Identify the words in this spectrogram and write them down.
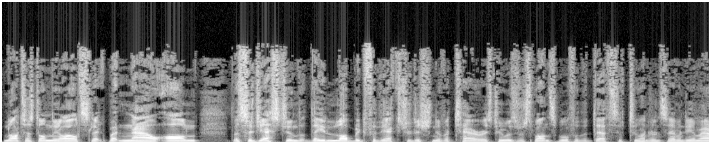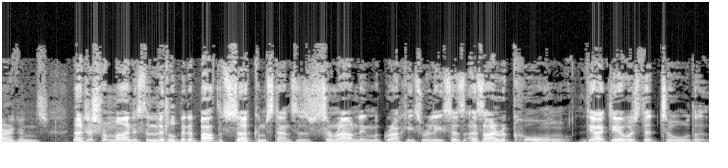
not just on the oil slick, but now on the suggestion that they lobbied for the extradition of a terrorist who was responsible for the deaths of 270 Americans. Now, just remind us a little bit about the circumstances surrounding Megrahi's release. As, as I recall, the idea was that, or the,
